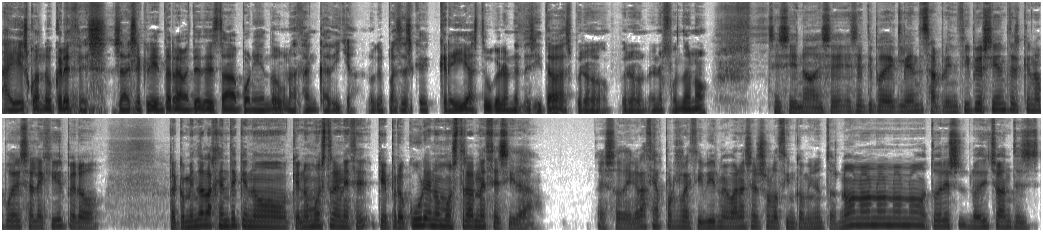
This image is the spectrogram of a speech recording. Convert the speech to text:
ahí es cuando creces. O sea, ese cliente realmente te estaba poniendo una zancadilla. Lo que pasa es que creías tú que lo necesitabas, pero, pero en el fondo no. Sí, sí, no, ese, ese, tipo de clientes al principio sientes que no puedes elegir, pero recomiendo a la gente que no, que no muestre que procure no mostrar necesidad. Eso de gracias por recibirme van a ser solo cinco minutos. No, no, no, no, no. Tú eres, lo he dicho antes,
